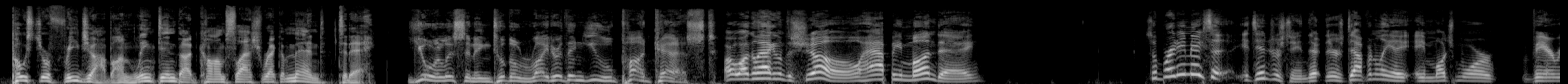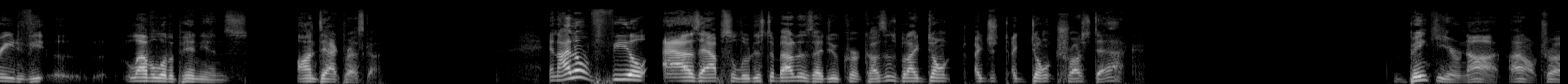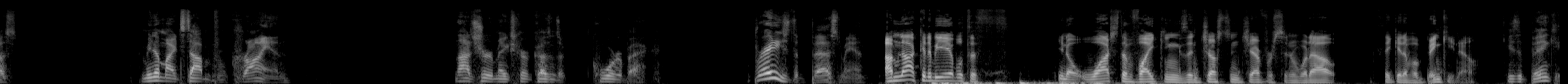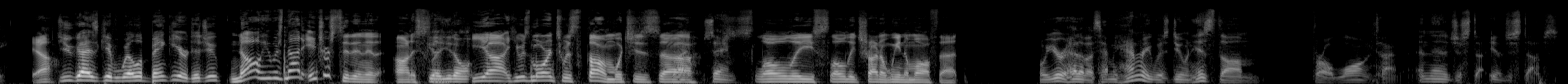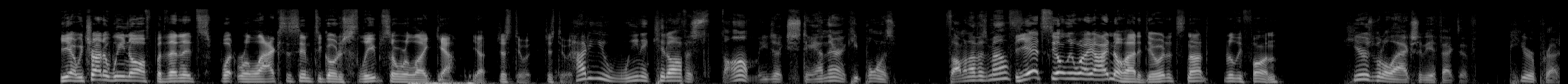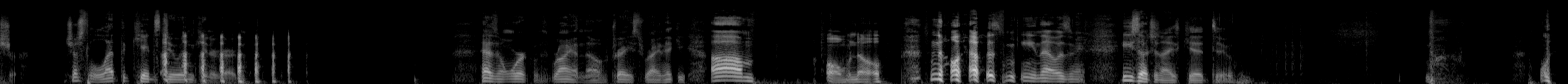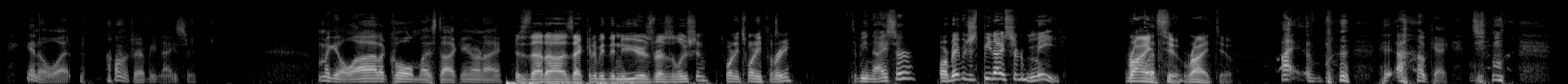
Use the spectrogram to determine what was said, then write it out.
Post your free job on LinkedIn.com slash recommend today. You're listening to the Reiter Than You podcast. All right, welcome back into the show. Happy Monday. So Brady makes it, it's interesting. There, there's definitely a, a much more varied view, uh, level of opinions on Dak Prescott. And I don't feel as absolutist about it as I do Kirk Cousins, but I don't I just I don't trust Dak. Binky or not, I don't trust. I mean, it might stop him from crying. Not sure it makes Kirk Cousins a quarterback. Brady's the best, man. I'm not going to be able to, you know, watch the Vikings and Justin Jefferson without thinking of a binky now. He's a binky. Yeah. Do you guys give Will a binky, or did you? No, he was not interested in it. Honestly, Yeah, you don't- He uh, he was more into his thumb, which is uh, Right, same. Slowly, slowly trying to wean him off that. Well, you're ahead of us. I mean, Henry was doing his thumb for a long time, and then it just sto- it just stops. Yeah, we try to wean off, but then it's what relaxes him to go to sleep. So we're like, yeah, yeah, just do it, just do it. How do you wean a kid off his thumb? You just like stand there and keep pulling his thumb out of his mouth? Yeah, it's the only way I know how to do it. It's not really fun. Here's what'll actually be effective: peer pressure. Just let the kids do it in kindergarten. Hasn't worked with Ryan though. Trace Ryan Hickey. Um, Oh no. no, that was mean. That was mean. He's such a nice kid too. you know what? I'm gonna try to be nicer. I'm gonna get a lot of coal in my stocking, aren't I? Is that uh, is that going to be the New Year's resolution, 2023, To be nicer? or maybe just be nicer to me? Ryan Let's- too. Ryan too. I okay.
